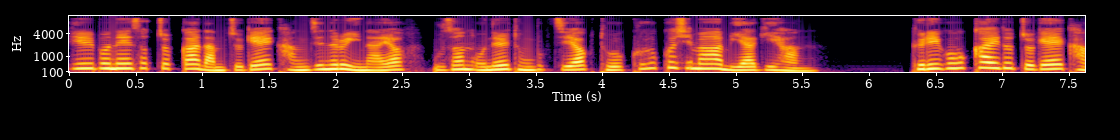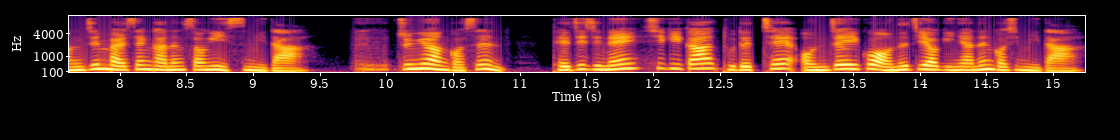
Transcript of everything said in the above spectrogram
일본의 서쪽과 남쪽의 강진으로 인하여 우선 오늘 동북지역 도쿠 후쿠시마와 미야기현 그리고 홋카이도 쪽에 강진 발생 가능성이 있습니다. 중요한 것은 대지진의 시기가 도대체 언제이고 어느 지역이냐는 것입니다.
